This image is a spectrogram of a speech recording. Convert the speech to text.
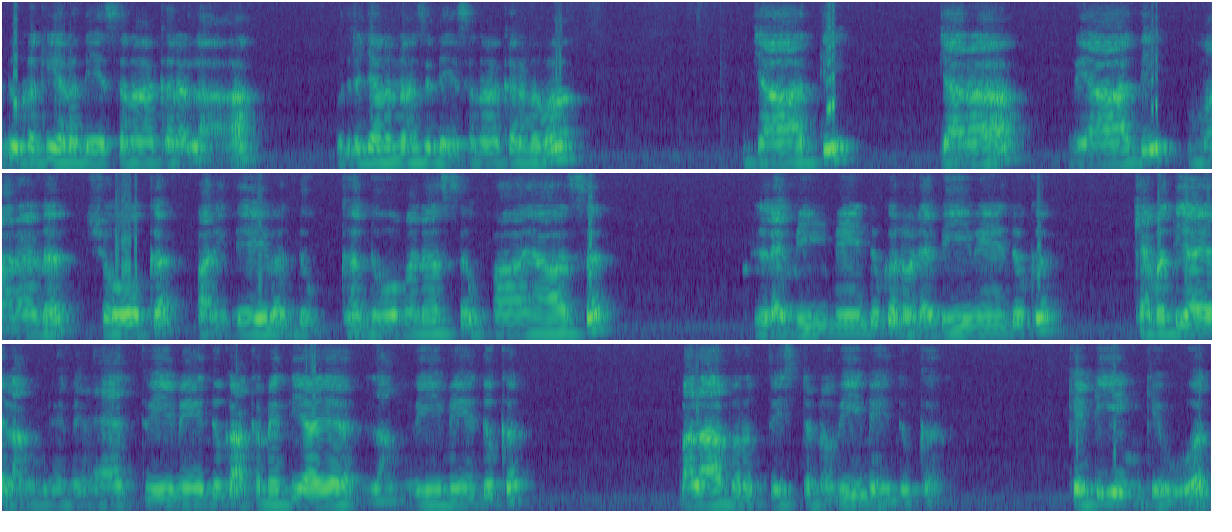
දුක කියලා දේශනා කරලා බුදුරජාණන් වහන්සේ දේශනා කරනවා ජාති ජරා ව්‍යාධි මරණ ශෝක පරිදේව දුක්ඛ දෝමනස්ස උපායාස ලැබීමේ දුක නොලැබීමේ දුක කැමති අය ලං ඈත්වීමේ දුක අකමැති අය ලංවීමේ දුක බලාපොරොත්තු ඉෂ්ට නොවීමේ දුක කෙටියෙන් කිව්වොත්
